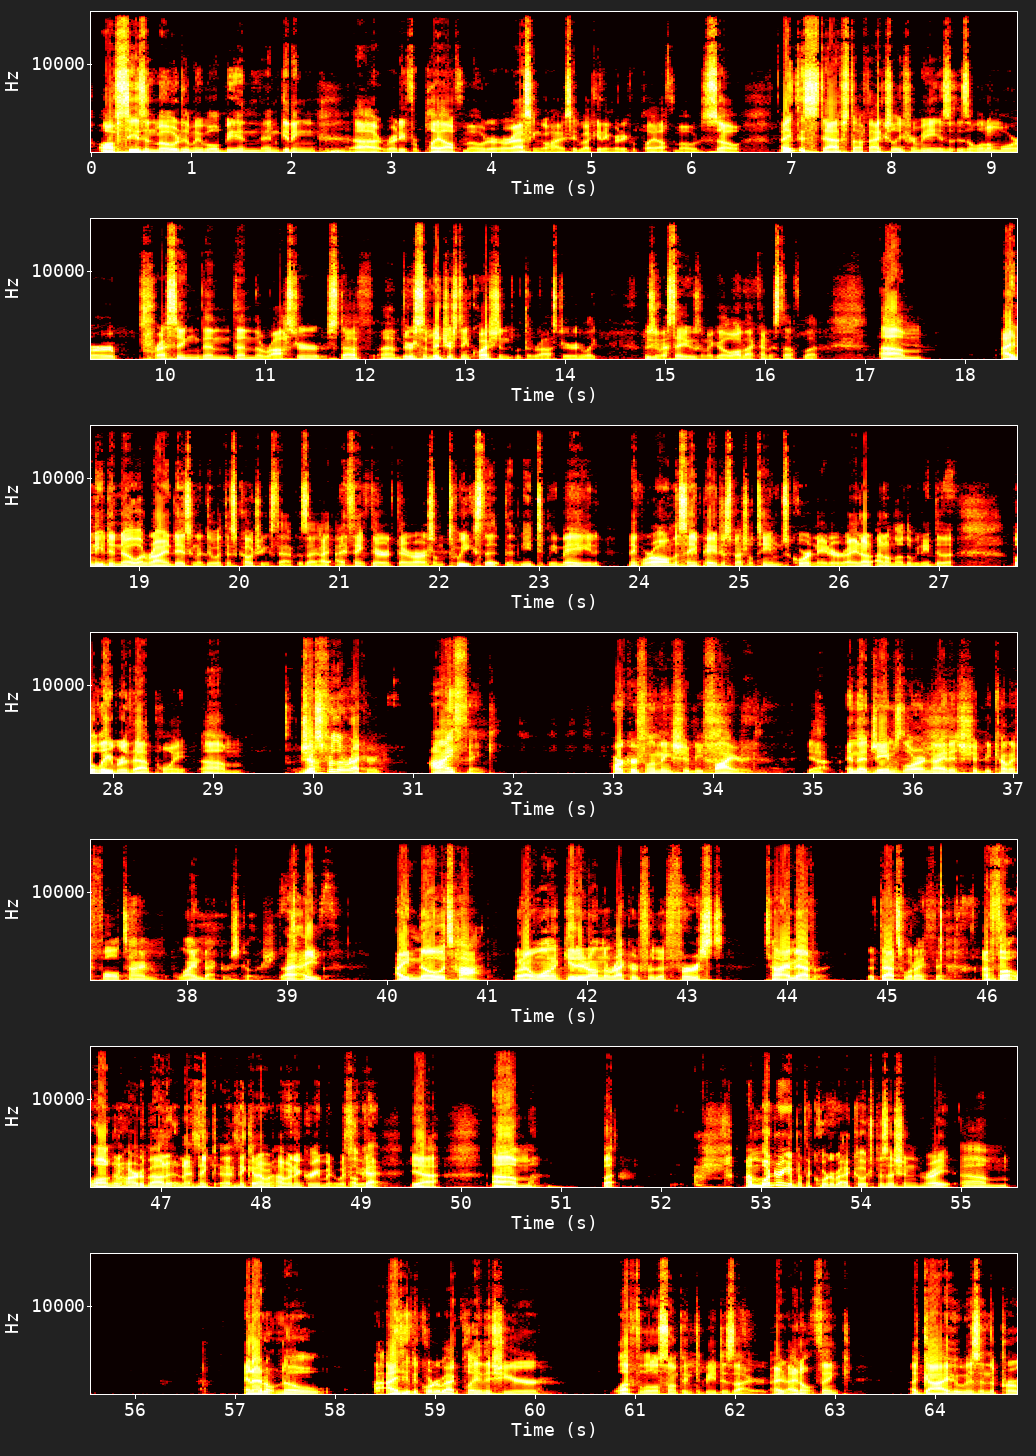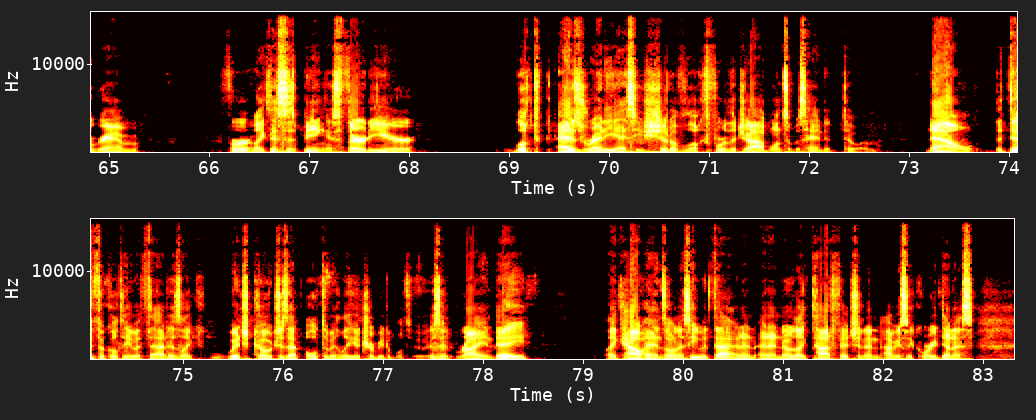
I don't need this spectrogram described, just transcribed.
off season mode than we will be in, in getting uh, ready for playoff mode or, or asking Ohio State about getting ready for playoff mode. So I think the staff stuff actually for me is, is a little more pressing than than the roster stuff. Um, there's some interesting questions with the roster, like who's going to stay, who's going to go, all that kind of stuff. But um, I need to know what Ryan Day is going to do with this coaching staff because I, I think there there are some tweaks that, that need to be made. I think we're all on the same page as special teams coordinator, right? I, I don't know that we need to belabor that point. Um, Just for the record, I think Parker Fleming should be fired, yeah, and that James Laurinaitis should become a full-time linebackers coach. I I, I know it's hot, but I want to get it on the record for the first time ever that that's what I think. I've thought long and hard about it, and I think I think I'm, I'm in agreement with you. Okay. Yeah. Um, I'm wondering about the quarterback coach position, right? Um, and I don't know. I think the quarterback play this year left a little something to be desired. I, I don't think a guy who was in the program for like this is being his third year looked as ready as he should have looked for the job once it was handed to him. Now, the difficulty with that is like which coach is that ultimately attributable to? Is it Ryan Day? Like how hands on is he with that? And and I know like Todd Fitch and then obviously Corey Dennis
